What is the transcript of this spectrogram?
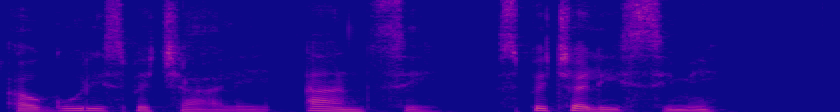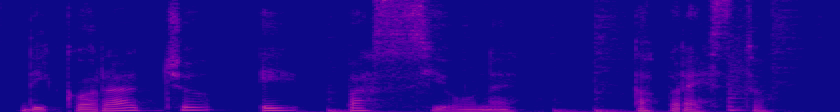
Auguri speciali, anzi, specialissimi, di coraggio e passione. A presto.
